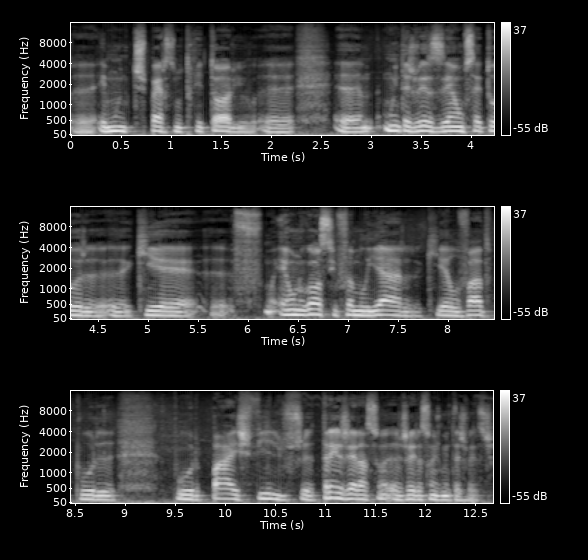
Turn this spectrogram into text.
Uh, é muito disperso no território. muitas vezes é um setor que é, é um negócio familiar que é levado por por pais, filhos, três gerações, gerações muitas vezes.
